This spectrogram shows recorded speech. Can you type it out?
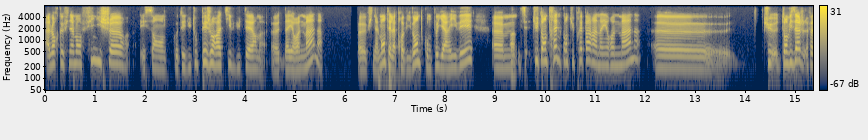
Alors que finalement finisher et sans côté du tout péjoratif du terme euh, d'Ironman, euh, finalement tu es la preuve vivante qu'on peut y arriver. Ah. Tu t'entraînes quand tu prépares un Ironman. tu t'envisages, enfin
